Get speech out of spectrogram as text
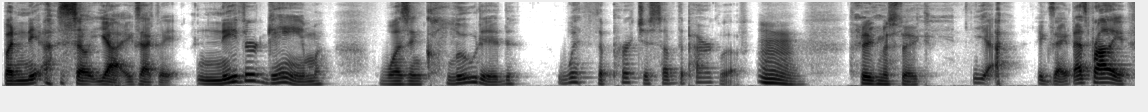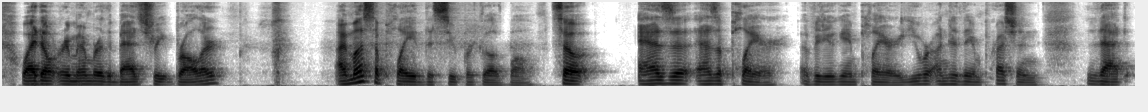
But ne- so yeah, exactly. Neither game was included with the purchase of the Power Glove. Mm. Big mistake. Yeah, exactly. That's probably why I don't remember the Bad Street Brawler. I must have played the Super Glove Ball. So, as a as a player, a video game player, you were under the impression that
